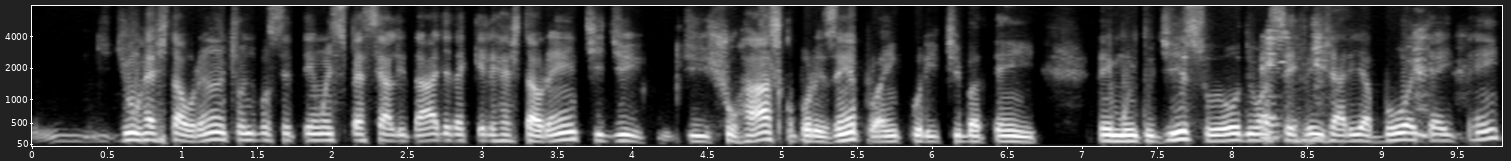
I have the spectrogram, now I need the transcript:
de um restaurante onde você tem uma especialidade daquele restaurante de, de churrasco, por exemplo, aí em Curitiba tem tem muito disso, ou de uma é. cervejaria boa que aí tem,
